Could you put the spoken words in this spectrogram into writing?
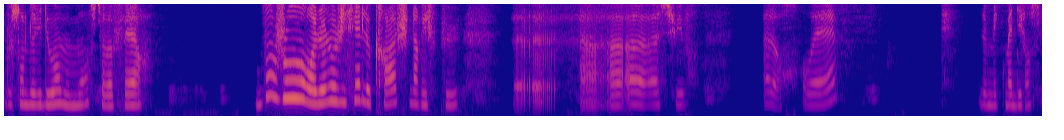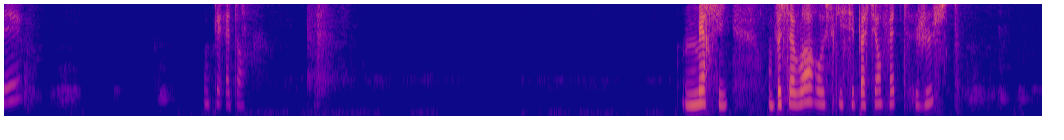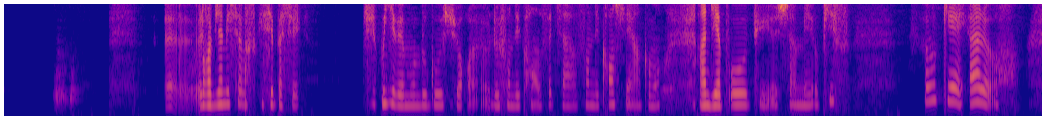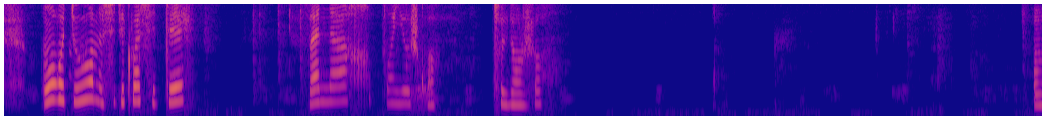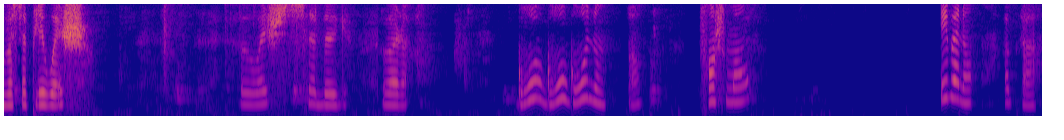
le son de la vidéo, un moment, ça va faire... Bonjour, le logiciel de crash n'arrive plus euh, à, à suivre. Alors, ouais. Le mec m'a défoncé. Ok, attends. Merci. On peut savoir euh, ce qui s'est passé en fait, juste. Euh, J'aurais bien aimé savoir ce qui s'est passé. Oui, il y avait mon logo sur euh, le fond d'écran. En fait, c'est un fond d'écran, c'est un comment Un diapo, puis ça met au pif. Ok, alors. On retourne. C'était quoi? C'était Vanar.io, je crois. Truc dans le genre. On va s'appeler Wesh. Euh, wesh, ça bug. Voilà. Gros, gros, gros nom. Hein. Franchement. Eh ben non. Hop là.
